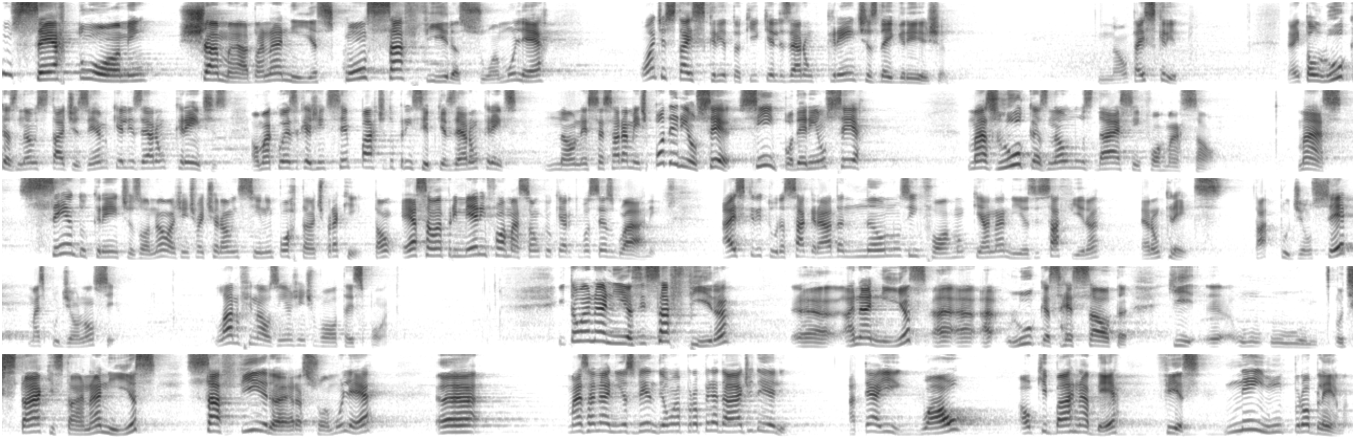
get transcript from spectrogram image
Um certo homem chamado Ananias, com Safira, sua mulher, onde está escrito aqui que eles eram crentes da igreja? Não está escrito. Então, Lucas não está dizendo que eles eram crentes. É uma coisa que a gente sempre parte do princípio, que eles eram crentes. Não necessariamente. Poderiam ser? Sim, poderiam ser. Mas Lucas não nos dá essa informação. Mas, sendo crentes ou não, a gente vai tirar um ensino importante para aqui. Então, essa é uma primeira informação que eu quero que vocês guardem. A Escritura Sagrada não nos informa que Ananias e Safira eram crentes. Tá? Podiam ser, mas podiam não ser. Lá no finalzinho a gente volta a esse ponto. Então, Ananias e Safira, uh, Ananias, a, a, a, Lucas ressalta que uh, o, o, o destaque está Ananias, Safira era sua mulher, uh, mas Ananias vendeu uma propriedade dele. Até aí, igual ao que Barnabé fez. Nenhum problema.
